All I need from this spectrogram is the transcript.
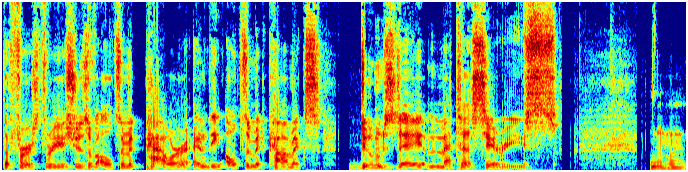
the first three issues of Ultimate Power, and the Ultimate Comics Doomsday Meta Series. Mm-hmm.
